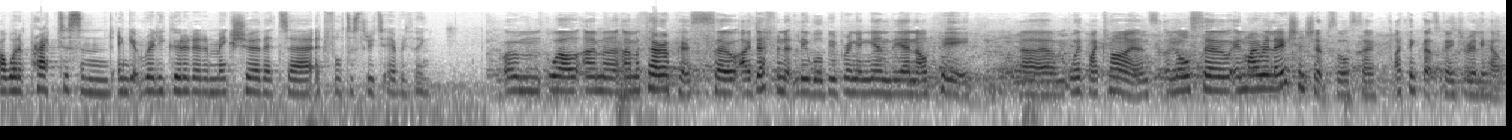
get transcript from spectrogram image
I want to practice and, and get really good at it and make sure that uh, it filters through to everything. Um, well, I'm a, I'm a therapist, so I definitely will be bringing in the NLP um, with my clients and also in my relationships also. I think that's going to really help.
